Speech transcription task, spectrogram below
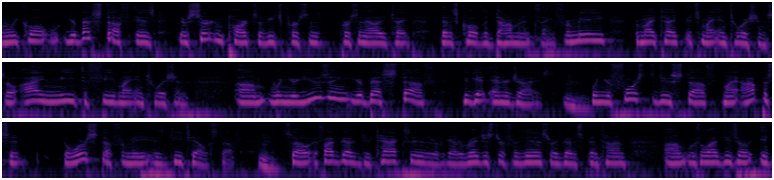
And we call your best stuff is there's certain parts of each person's personality type that is called the dominant thing. For me, for my type, it's my intuition. So I need to feed my intuition. Um, when you're using your best stuff, you get energized. Mm-hmm. When you're forced to do stuff, my opposite, the worst stuff for me is detailed stuff. Mm. So if I've got to do taxes, or I've got to register for this, or I've got to spend time um, with a lot of detail, it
